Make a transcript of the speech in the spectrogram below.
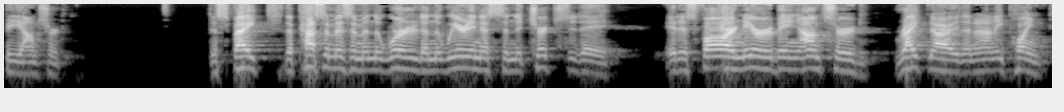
be answered. Despite the pessimism in the world and the weariness in the church today, it is far nearer being answered right now than at any point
